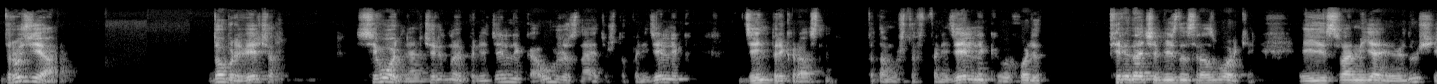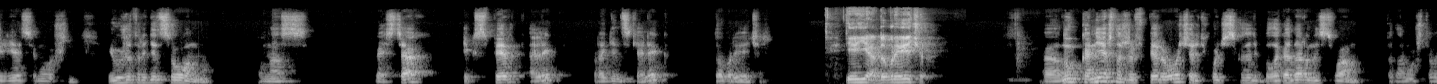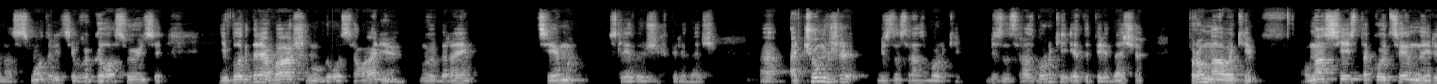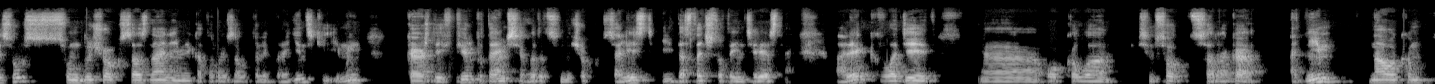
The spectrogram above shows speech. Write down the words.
Друзья, добрый вечер. Сегодня очередной понедельник, а вы уже знаете, что понедельник – день прекрасный, потому что в понедельник выходит передача «Бизнес-разборки». И с вами я, ее ведущий Илья Тимошин. И уже традиционно у нас в гостях эксперт Олег Рогинский. Олег, добрый вечер. Илья, добрый вечер. А, ну, конечно же, в первую очередь хочется сказать благодарность вам, потому что вы нас смотрите, вы голосуете, и благодаря вашему голосованию мы выбираем темы следующих передач. А, о чем же бизнес-разборки? Бизнес-разборки – это передача про навыки. У нас есть такой ценный ресурс, сундучок со знаниями, который зовут Олег Брагинский, и мы каждый эфир пытаемся в этот сундучок залезть и достать что-то интересное. Олег владеет э, около 741 навыком,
